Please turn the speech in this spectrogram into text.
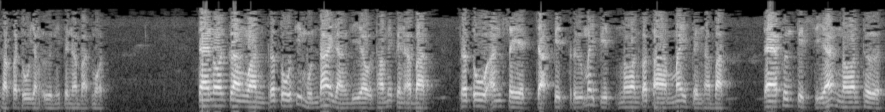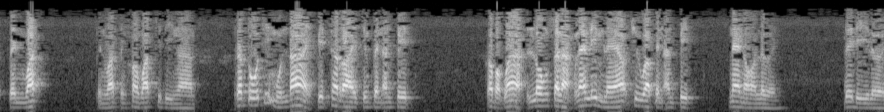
ผลักประตูอย่างอื่นนี่เป็นอาบัติหมด แต่นอนกลางวันประตูที่หมุนได้อย่างเดียวทำให้เป็นอาบัติประตูอันเศษจะปิดหรือไม่ปิดนอนก็ตามไม่เป็นอาบัติแต่พึงปิดเสียนอนเถิดเป็นวัด เป็นวัดเป็นข้อวัดที่ดีงาม ประตูที่หมุนได้ปิดเท่าไรจึงเป็นอันปิด ก็บอกว่าลงสลักและลิ่มแล้วชื่อว่าเป็นอันปิด แน่นอนเลย ได้ดีเลย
